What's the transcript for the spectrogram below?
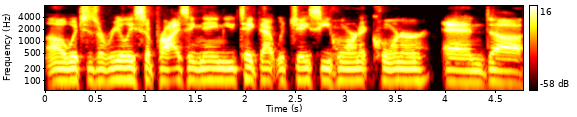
uh, which is a really surprising name. You take that with Jaycee Horn at corner and. Uh,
